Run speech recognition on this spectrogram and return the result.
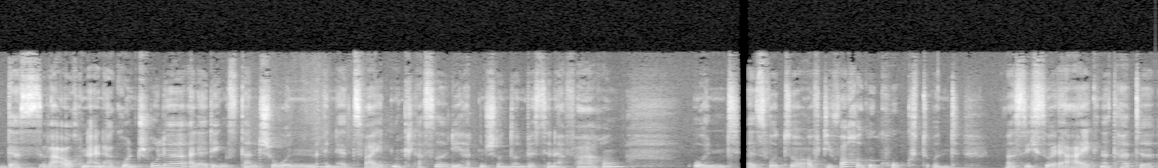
Das war auch in einer Grundschule, allerdings dann schon in der zweiten Klasse. Die hatten schon so ein bisschen Erfahrung. Und es wurde so auf die Woche geguckt und was sich so ereignet hatte.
